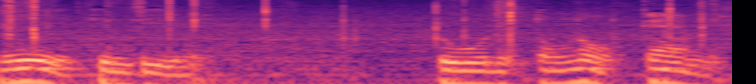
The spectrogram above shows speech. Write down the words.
นี่พิมพ์ดีนี่ยดูตรงโหนกแก้มเนี่ย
